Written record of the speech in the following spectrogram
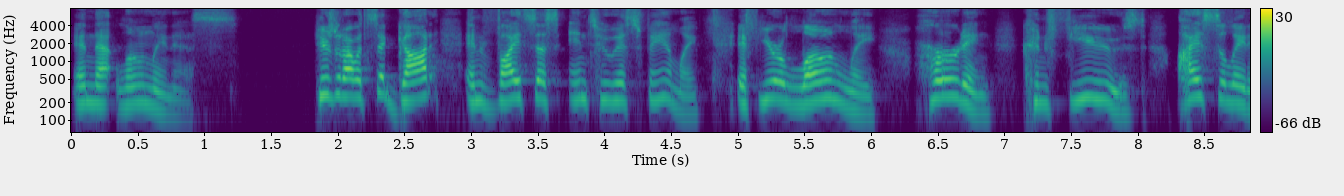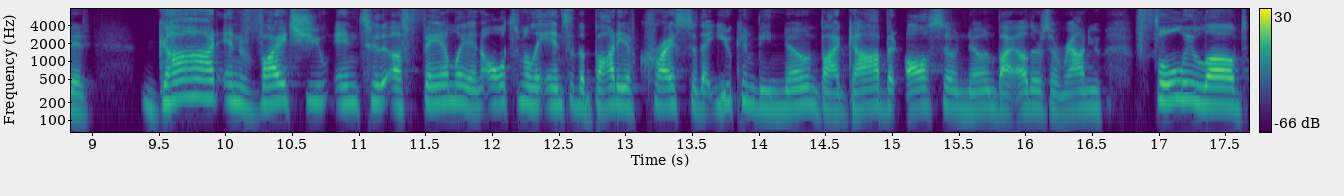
in that loneliness? Here's what I would say God invites us into his family. If you're lonely, hurting, confused, isolated, God invites you into a family and ultimately into the body of Christ so that you can be known by God, but also known by others around you, fully loved,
